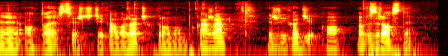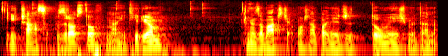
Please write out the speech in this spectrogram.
Y, o, to jest jeszcze ciekawa rzecz, którą Wam pokażę, jeżeli chodzi o wzrosty i czas wzrostów na Ethereum. Zobaczcie, można powiedzieć, że tu mieliśmy ten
